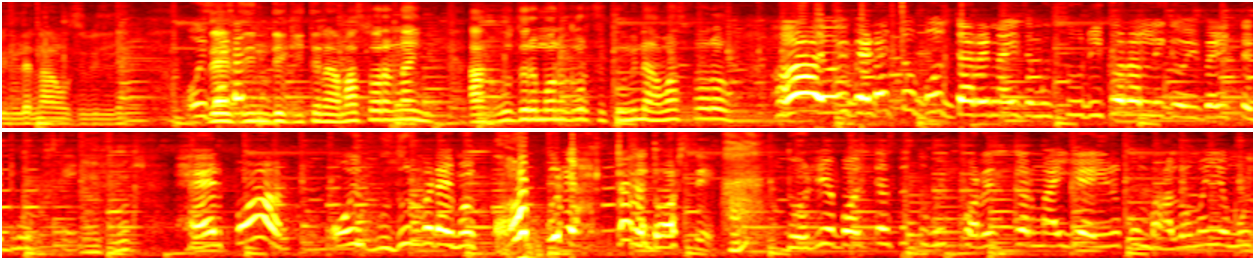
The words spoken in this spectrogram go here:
বিল্লাহ না বিল্লাহ ওই যে জিন্দেগিতে নামাজ পড়া নাই আর হুজুর মনে করছে তুমি নামাজ পড়ো। হ্যাঁ ওই বেটা তো বলতারে নাই যে মুই চুরি করার লিগে ওই বাড়িতে ঢুকছি। এরপর এরপর ওই হুজুর বেড়াই মই খপ করে হাতটারে ধরছে। ধরিয়ে বলতেছে তুমি ফরেস্টার মাইয়া এরকম ভালো মাইয়া মুই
